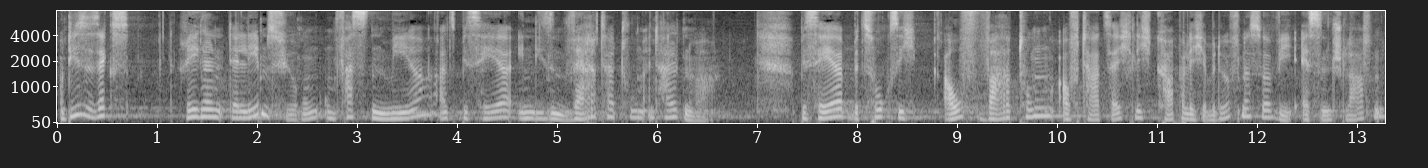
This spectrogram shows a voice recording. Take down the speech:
Und diese sechs Regeln der Lebensführung umfassten mehr, als bisher in diesem Wärtertum enthalten war. Bisher bezog sich Aufwartung auf tatsächlich körperliche Bedürfnisse wie Essen, Schlafen.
